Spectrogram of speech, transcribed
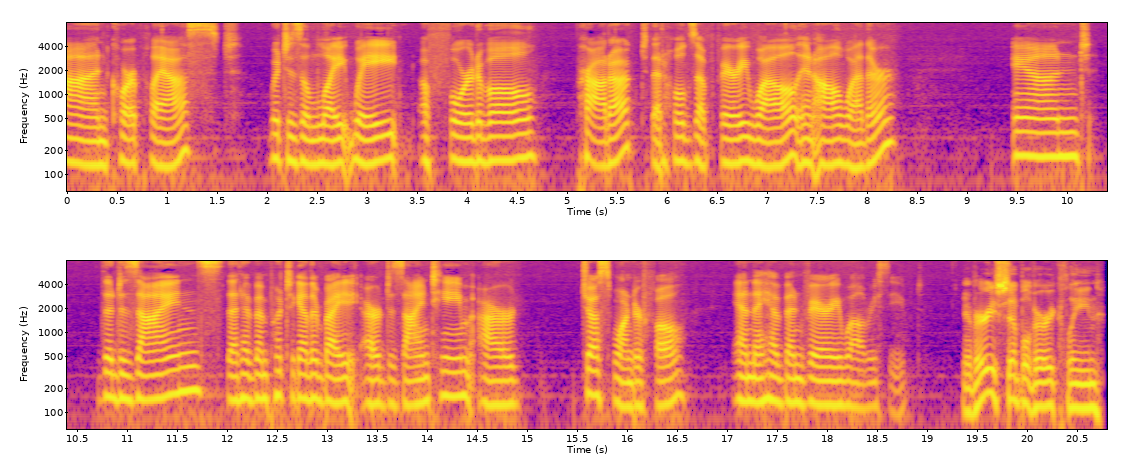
on Coroplast, which is a lightweight, affordable product that holds up very well in all weather. And the designs that have been put together by our design team are just wonderful, and they have been very well received. Yeah, very simple, very clean.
